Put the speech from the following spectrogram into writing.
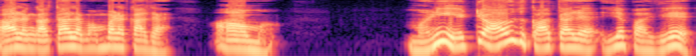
காலங்காத்தால வம்பளக்காத. ஆமாம் மணி எட்டு ஆகுது காத்தால. இல்லைப்பா இது.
